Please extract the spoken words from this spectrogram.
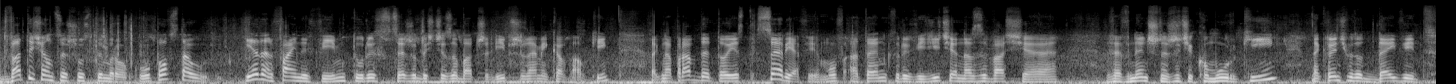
W 2006 roku powstał jeden fajny film, który chcę, żebyście zobaczyli, przynajmniej kawałki. Tak naprawdę to jest seria filmów, a ten, który widzicie, nazywa się Wewnętrzne życie komórki. Nakręcił to David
